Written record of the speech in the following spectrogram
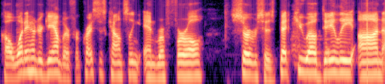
call 1-800-GAMBLER for crisis counseling and referral services. BetQL Daily on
